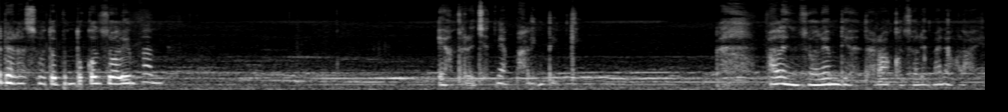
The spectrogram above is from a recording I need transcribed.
adalah suatu bentuk kezoliman yang derajatnya paling tinggi paling zalim di antara kezaliman yang lain.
